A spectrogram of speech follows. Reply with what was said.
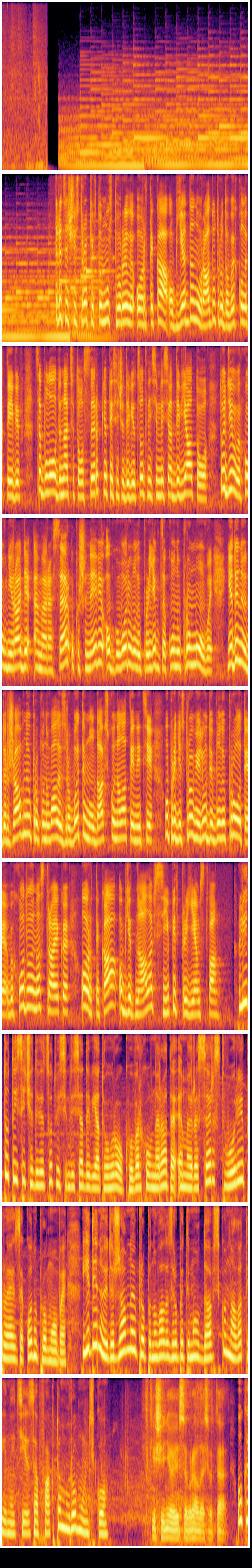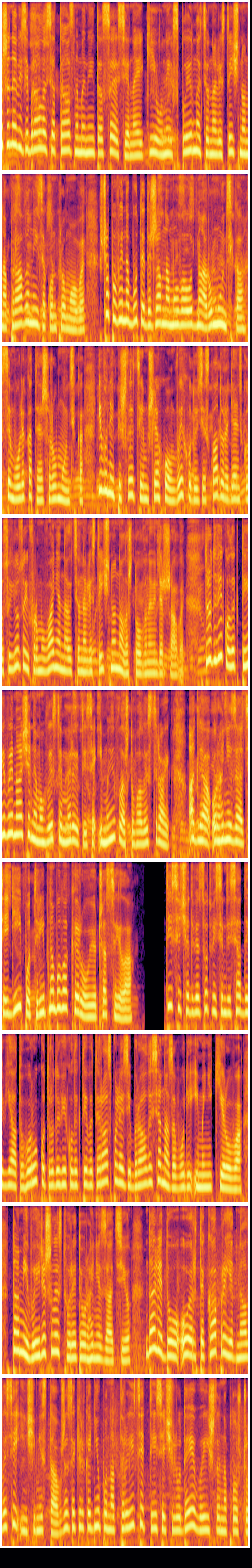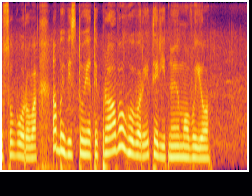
«36 років тому створили ОРТК – Об'єднану раду трудових колективів. Це було 11 серпня 1989-го. Тоді у Верховній Раді МРСР у Кишиневі обговорювали проєкт закону про мови. Єдиною державною пропонували зробити молдавську на латиниці. У Придністров'ї люди були проти, виходили на страйки. ОРТК об'єднала всі підприємства. Літо 1989 року Верховна Рада МРСР створює проект закону про мови. Єдиною державною пропонували зробити молдавську на латиниці за фактом румунську. в Кишиньові зібралася ота У Кишиневі зібралася та знаменита сесія, на якій у них сплив націоналістично направлений закон про мови. Що повинна бути державна мова одна румунська, символіка теж румунська. І вони пішли цим шляхом виходу зі складу радянського союзу і формування націоналістично налаштованої держави. Трудові колективи, наче не могли з цим миритися, і ми влаштували страйк. А для організації дій потрібна була керуюча сила. 1989 року трудові колективи Тирасполя зібралися на заводі імені Кірова. Там і вирішили створити організацію. Далі до ОРТК приєдналися інші міста. Вже за кілька днів понад 30 тисяч людей вийшли на площу Суворова, аби відстояти право говорити рідною мовою.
